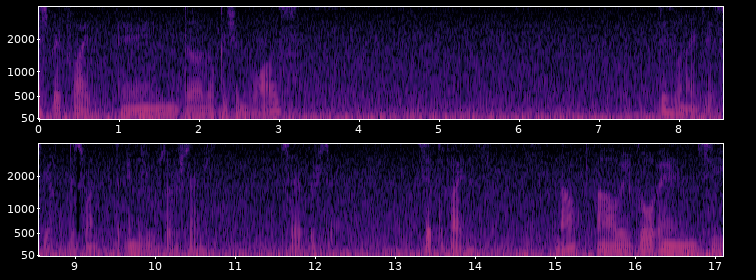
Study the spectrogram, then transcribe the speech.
spec file. And the location was this one I guess. Yeah this one in the user self. Save it save the file now I will go and see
